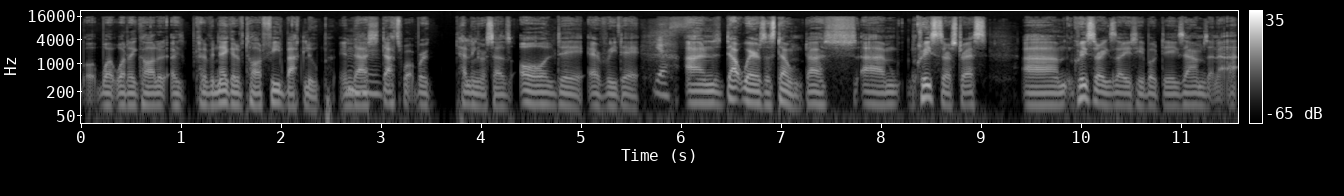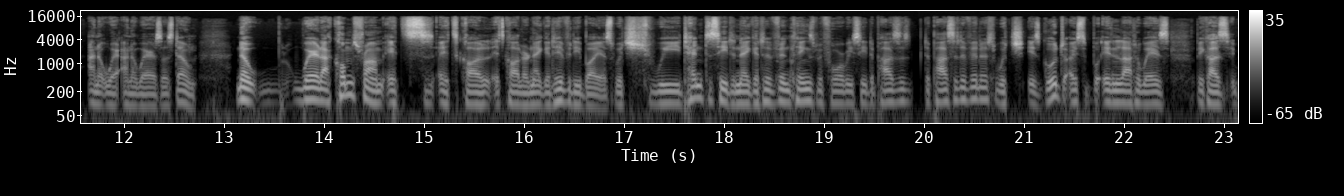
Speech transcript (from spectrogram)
what, what i call it a kind of a negative thought feedback loop in mm-hmm. that that's what we're telling ourselves all day, every day. Yes. And that wears us down. That um, increases our stress um, increases our anxiety about the exams and, and, it, and it wears us down. Now, where that comes from, it's it's called it's called our negativity bias, which we tend to see the negative in things before we see the positive the positive in it, which is good, I suppose, in a lot of ways because it,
